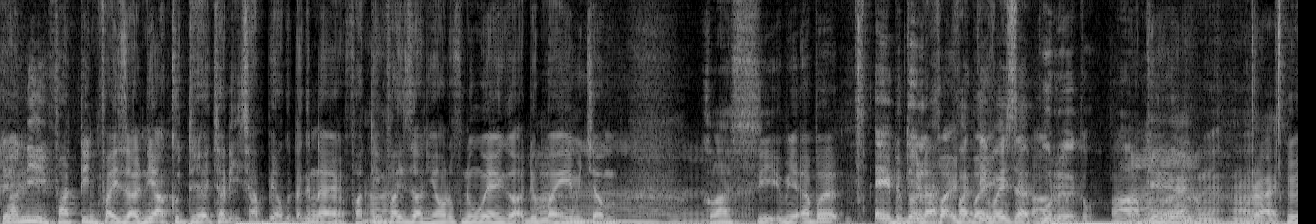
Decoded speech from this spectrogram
yang ni Fatin Faizal. Ni aku cari siapa yang aku tak kenal. Fatin Faizal ni out of nowhere enggak. Dia main macam klasik ni, apa Eh betul lah vibe dia Fatih baik. Faizal Ah. Pura tu. Okay eh Ha. Right Eh,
